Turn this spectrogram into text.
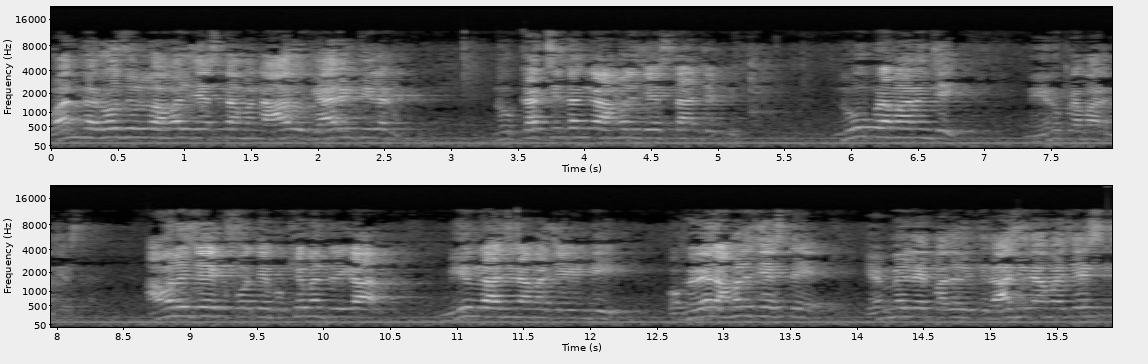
వంద రోజుల్లో అమలు చేస్తామన్న ఆరు గ్యారంటీలను నువ్వు ఖచ్చితంగా అమలు చేస్తా అని చెప్పి నువ్వు ప్రమాణం చేయి నేను ప్రమాణం చేస్తా. అమలు చేయకపోతే ముఖ్యమంత్రిగా మీరు రాజీనామా చేయండి. ఒకవేళ అమలు చేస్తే ఎమ్మెల్యే పదవికి రాజీనామా చేసి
